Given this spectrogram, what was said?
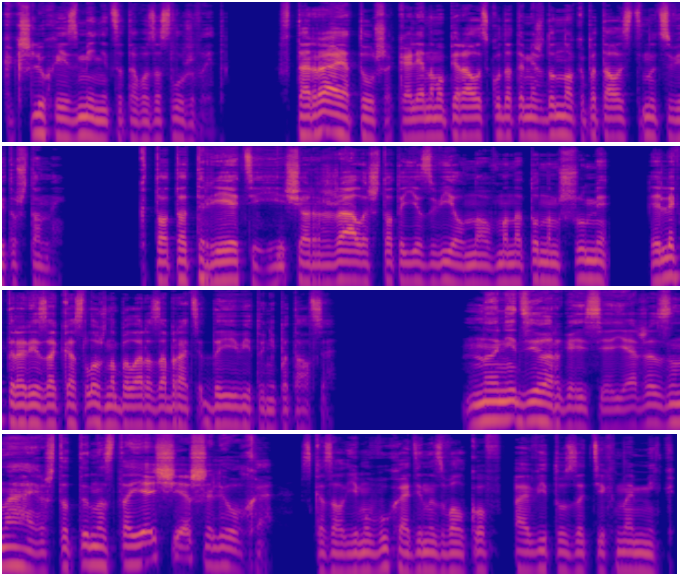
как шлюха-изменница того заслуживает. Вторая туша коленом упиралась куда-то между ног и пыталась стянуть свиту штаны. Кто-то третий еще ржал и что-то язвил, но в монотонном шуме электрорезака сложно было разобрать, да и Виту не пытался. «Ну не дергайся, я же знаю, что ты настоящая шлюха», — сказал ему в ухо один из волков, а Виту затих на миг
